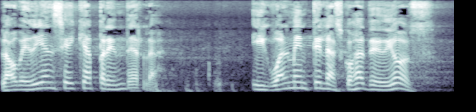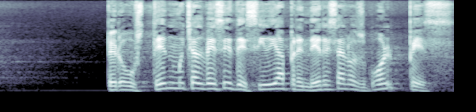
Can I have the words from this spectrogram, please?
La obediencia hay que aprenderla. Igualmente las cosas de Dios. Pero usted muchas veces decide aprender es a los golpes,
